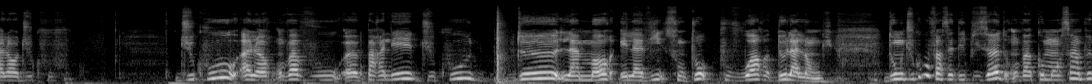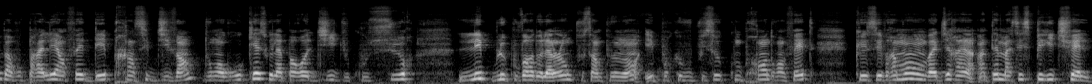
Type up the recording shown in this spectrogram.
Alors du coup, du coup, alors, on va vous euh, parler du coup de la mort et la vie sont au pouvoir de la langue. Donc du coup, pour faire cet épisode, on va commencer un peu par vous parler en fait des principes divins. Donc en gros, qu'est-ce que la parole dit du coup sur les, le pouvoir de la langue tout simplement et pour que vous puissiez comprendre en fait que c'est vraiment, on va dire, un thème assez spirituel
